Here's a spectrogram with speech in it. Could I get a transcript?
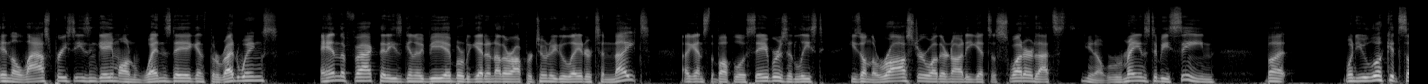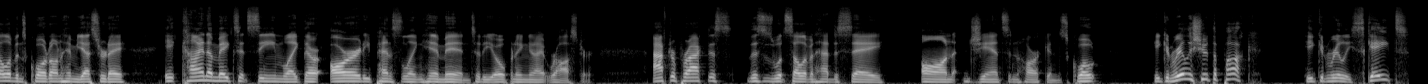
in the last preseason game on Wednesday against the Red Wings, and the fact that he's going to be able to get another opportunity later tonight against the Buffalo Sabres, at least he's on the roster. Whether or not he gets a sweater, that's, you know, remains to be seen. But when you look at Sullivan's quote on him yesterday, it kind of makes it seem like they're already penciling him in to the opening night roster. After practice, this is what Sullivan had to say on Jansen Harkins. Quote, he can really shoot the puck. He can really skate.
